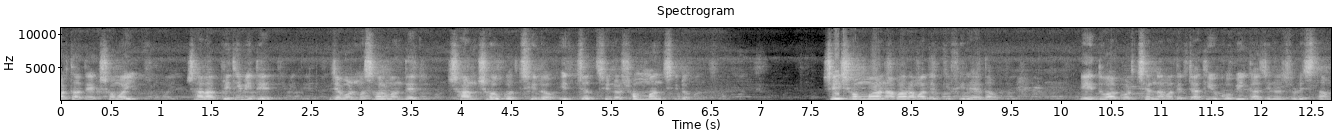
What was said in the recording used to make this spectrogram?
অর্থাৎ এক সময় সারা পৃথিবীতে যেমন মুসলমানদের শান শৌকত ছিল, ইজ্জত ছিল, সম্মান ছিল, সেই সম্মান আবার আমাদেরকে ফিরিয়ে দাও। এই দোয়া করছেন আমাদের জাতীয় কবি কাজী নজরুল ইসলাম।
